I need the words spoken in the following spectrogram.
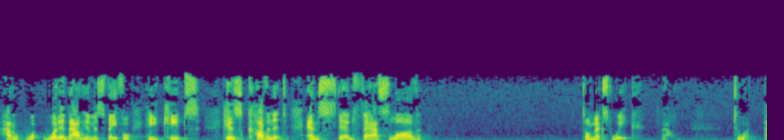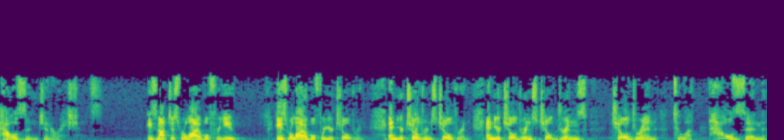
How do, what, what about Him is faithful? He keeps His covenant and steadfast love till next week? No. To a thousand generations. He's not just reliable for you. He's reliable for your children and your children's children and your children's children's children to a thousand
